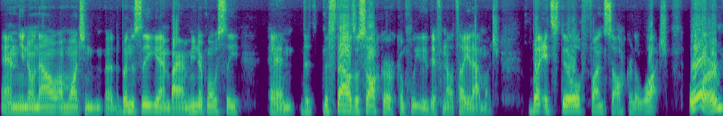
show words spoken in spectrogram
and you know now I'm watching uh, the Bundesliga and Bayern Munich mostly, and the the styles of soccer are completely different. I'll tell you that much. But it's still fun soccer to watch. Or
